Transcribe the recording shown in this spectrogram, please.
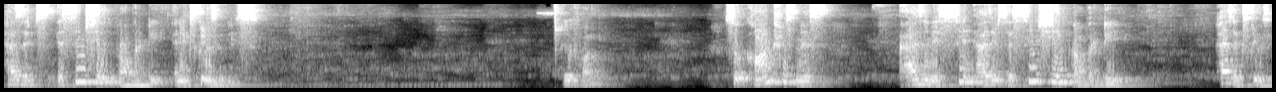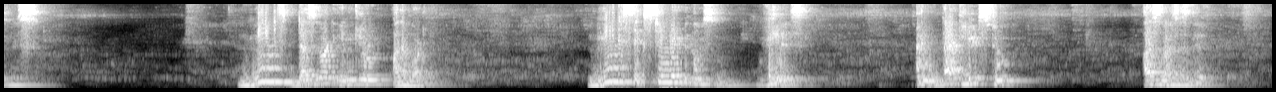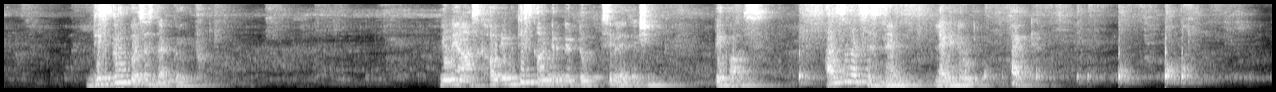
has its essential property and exclusiveness. Do you follow? So consciousness as an as its essential property has exclusiveness. Me-ness does not include other body. Me-ness extended becomes we-ness and that leads to us versus them. This group versus that group. You may ask, how did this contribute to civilization? Because us versus them led to fight.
